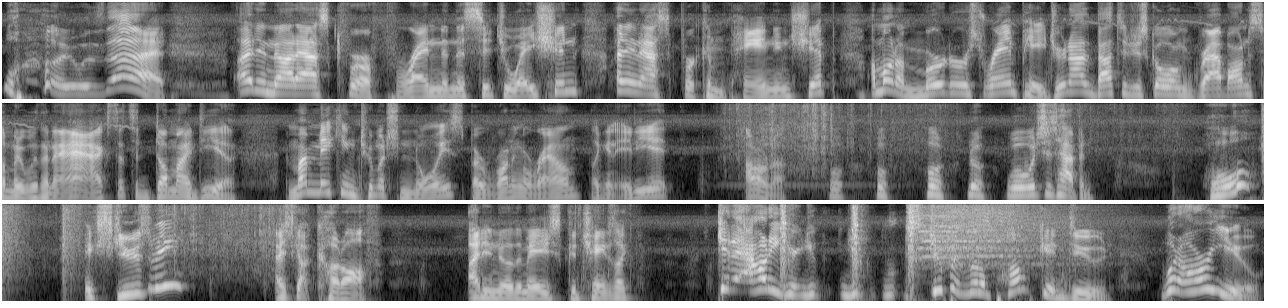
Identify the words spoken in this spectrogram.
What was that? I did not ask for a friend in this situation. I didn't ask for companionship. I'm on a murderous rampage. You're not about to just go and grab onto somebody with an axe. That's a dumb idea. Am I making too much noise by running around like an idiot? I don't know. Oh, oh, oh, no. Well, what just happened? Oh? Excuse me? I just got cut off. I didn't know the maze could change like... Get out of here, you, you stupid little pumpkin dude. What are you?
